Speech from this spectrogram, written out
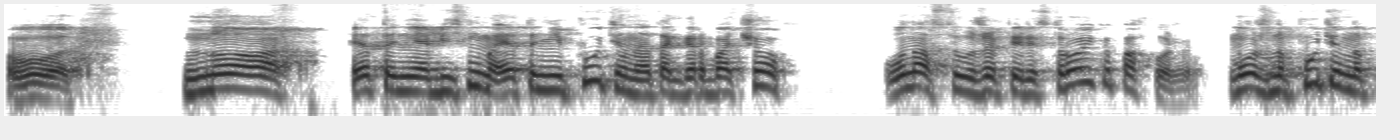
Вот. Но это необъяснимо. Это не Путин, это Горбачев. У нас уже перестройка, похоже. Можно Путина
